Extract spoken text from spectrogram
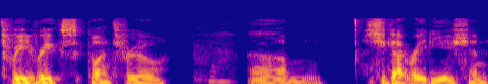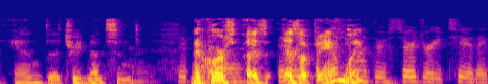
three weeks, going through um, she got radiation and uh, treatments and, and, and of course a, as as a family she went through surgery too they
